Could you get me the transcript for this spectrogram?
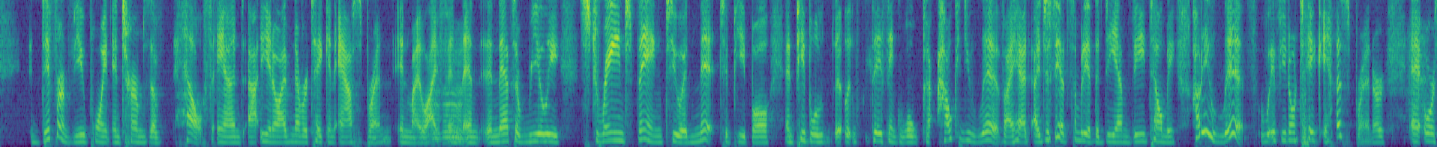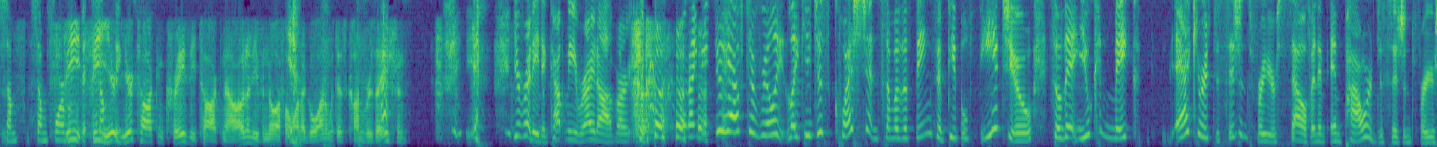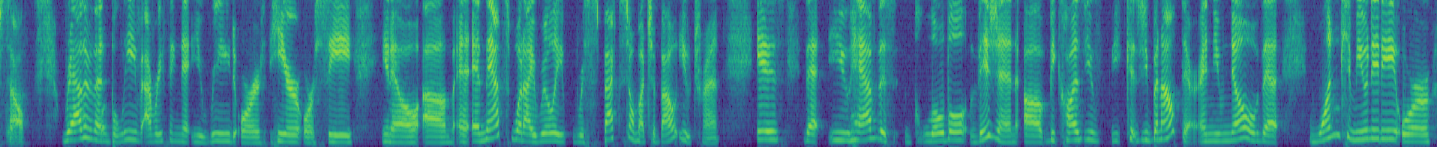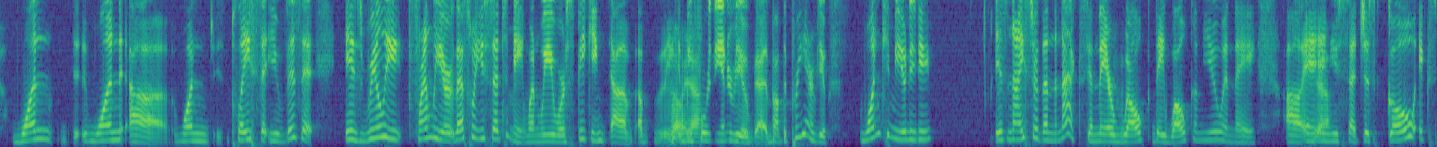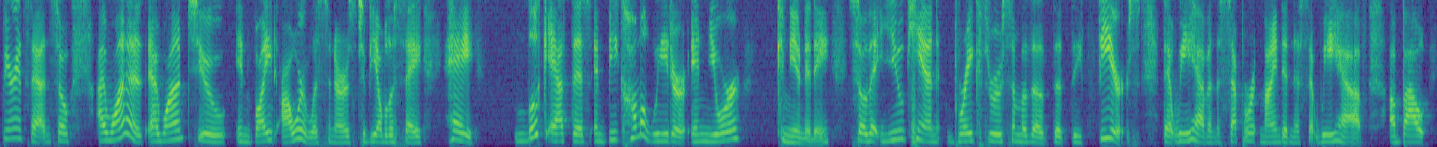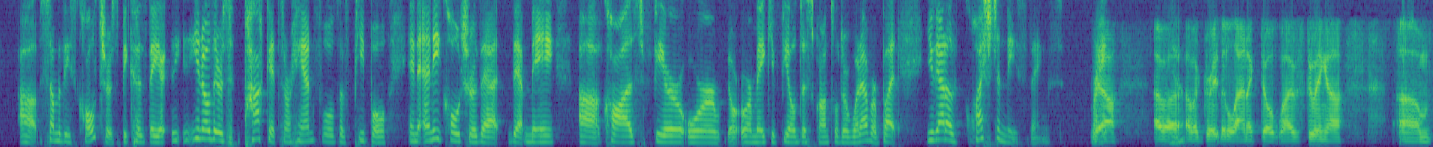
different viewpoint in terms of health and uh, you know i've never taken aspirin in my life mm-hmm. and, and and that's a really strange thing to admit to people and people uh, they think well how can you live i had i just had somebody at the dmv tell me how do you live if you don't take aspirin or eh, or some some form Fee, of Fee, something. You're, you're talking crazy talk now i don't even know if i yeah. want to go on with this conversation you're ready to cut me right off, aren't you? but I mean, you have to really, like, you just question some of the things that people feed you so that you can make accurate decisions for yourself and empowered decisions for yourself. Rather than believe everything that you read or hear or see you know um, and, and that's what i really respect so much about you trent is that you have this global vision of because you've because you've been out there and you know that one community or one one uh, one place that you visit is really friendlier. That's what you said to me when we were speaking uh, uh, oh, before yeah. the interview uh, about the pre-interview. One community is nicer than the next, and they are well. They welcome you, and they uh, and, yeah. and, you said just go experience that. And so I want to I want to invite our listeners to be able to say, hey. Look at this and become a leader in your community so that you can break through some of the, the, the fears that we have and the separate mindedness that we have about uh, some of these cultures because they you know there's pockets or handfuls of people in any culture that that may uh, cause fear or, or, or make you feel disgruntled or whatever but you got to question these things right? yeah I have, a, yeah. I have a great little anecdote i was doing a um,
